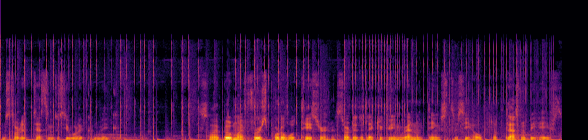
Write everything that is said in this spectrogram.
and started testing to see what I could make. So I built my first portable taser and started electrocuting random things to see how the plasma behaves.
